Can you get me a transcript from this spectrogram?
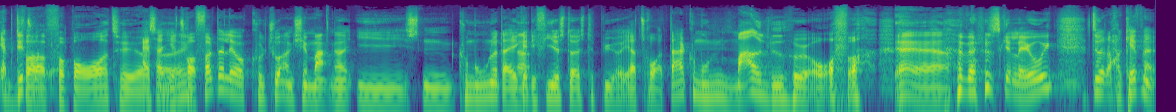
jamen, det for, tror jeg. for borgere til. Altså, noget, jeg tror, folk, der laver kulturarrangementer i sådan kommuner, der ikke ja. er de fire største byer, jeg tror, der er kommunen meget lydhør over for, Ikke? Ja, ja, ja. hvad du skal lave, ikke? Du hold kæft, mand.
